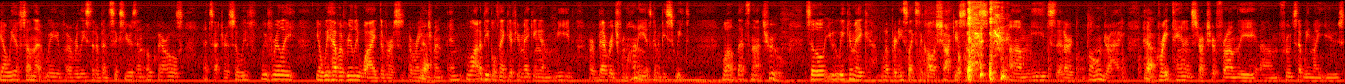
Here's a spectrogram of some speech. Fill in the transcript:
you know we have some that we've uh, released that have been six years in oak barrels, etc. So we've we've really, you know, we have a really wide, diverse arrangement. And a lot of people think if you're making a mead or a beverage from honey, it's going to be sweet. Well, that's not true. So you, we can make what Bernice likes to call a shock your socks um, meads that are bone dry, have Yeah. great tannin structure from the um, fruits that we might use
